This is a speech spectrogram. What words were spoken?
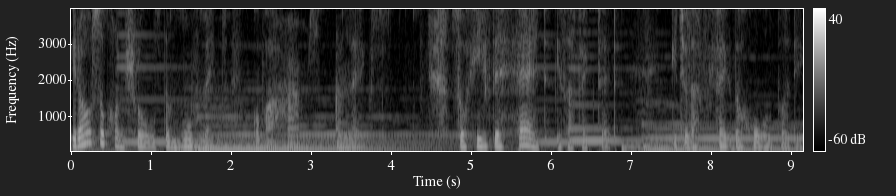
It also controls the movement of our arms and legs. So, if the head is affected, it will affect the whole body.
